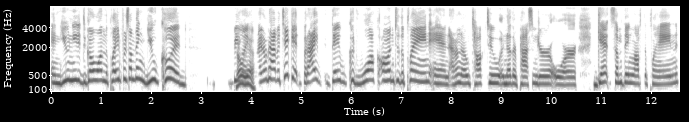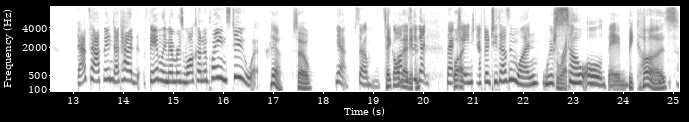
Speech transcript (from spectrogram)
and you needed to go on the plane for something, you could be Oh, like, yeah. I don't have a ticket, but I they could walk onto the plane and I don't know, talk to another passenger or get something off the plane. That's happened. I've had family members walk on the planes too. Yeah. So Yeah. So take all that in that that, but- changed after 2001. We're so old, babe. because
